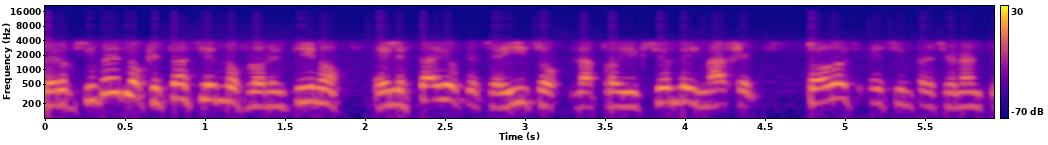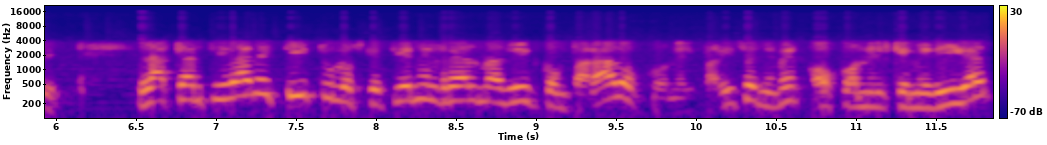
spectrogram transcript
Pero si ves lo que está haciendo Florentino, el estadio que se hizo, la proyección de imagen, todo es, es impresionante. La cantidad de títulos que tiene el Real Madrid comparado con el Paris Saint Germain o con el que me digas,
